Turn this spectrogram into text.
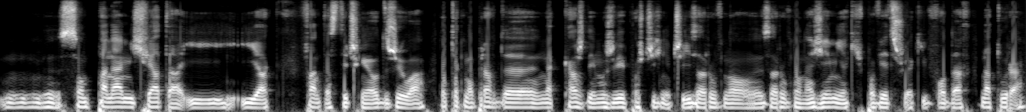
mm, są panami świata i, i jak fantastycznie odżyła. No tak naprawdę na każdej możliwej płaszczyźnie, czyli zarówno, zarówno na ziemi, jak i w powietrzu, jak i w wodach, natura.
